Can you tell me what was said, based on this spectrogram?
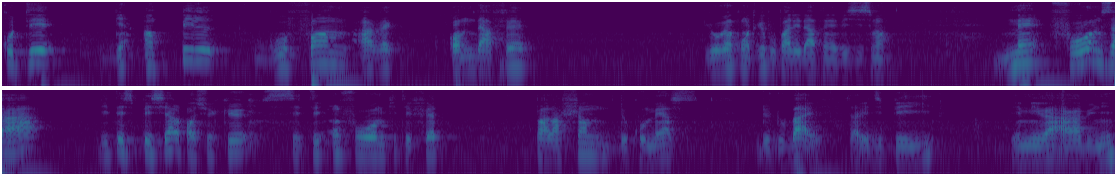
côté un pile gros femmes avec hommes d'affaires ils ont rencontré pour parler d'affaires investissement. Mais forum ça il était spécial parce que c'était un forum qui était fait par la Chambre de commerce de Dubaï, ça veut dire pays, Émirats Arabes Unis,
